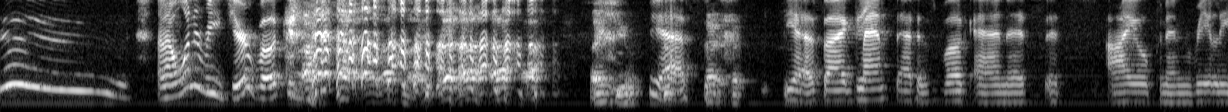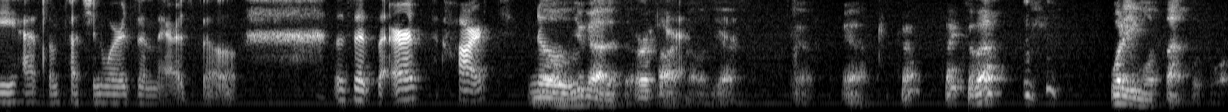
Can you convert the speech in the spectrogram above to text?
Ooh, and I want to read your book. Oh, that's nice. Thank you. yes, yes. I glanced at his book, and it's it's eye opening. Really has some touching words in there. So, is it the Earth Heart No, knows? you got it. The Earth Heart yes, knows, yes. Yeah. Okay. Thanks for that. what are you most thankful for?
